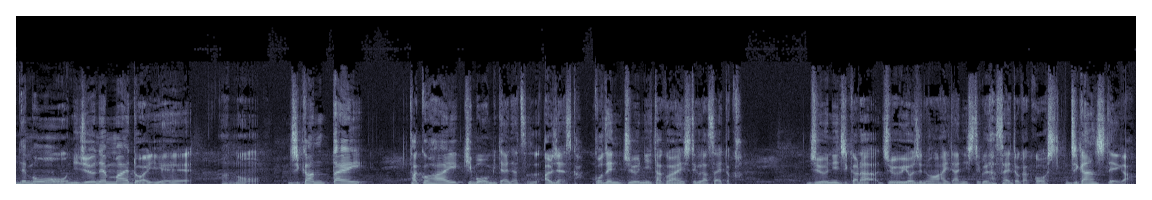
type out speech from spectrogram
でもう20年前とはいえあの時間帯宅配希望みたいなやつあるじゃないですか。午前中に宅配してくださいとか。12時から14時の間にしてくださいとかこう時間指定が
